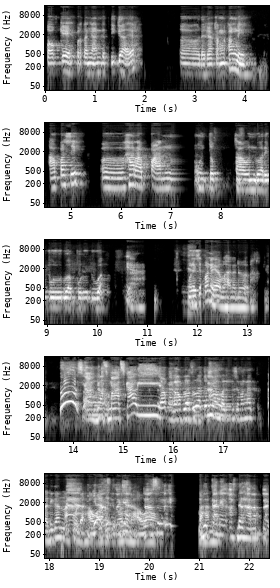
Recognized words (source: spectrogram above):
Oke, pertanyaan ketiga ya. Eh, dari akang-akang nih. Apa sih eh, harapan untuk tahun 2022? ya Mulai siapa nih? ya bahannya dulu Uh, si Abdal semangat sekali. Ya, karena ngobrol dulu tuh nih yang paling semangat. tadi kan aku Nah, udah iya, awal Langsung gitu aja, kan udah awal langsung menyebutkan yang Afdal harapkan.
